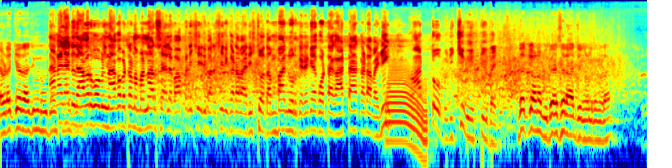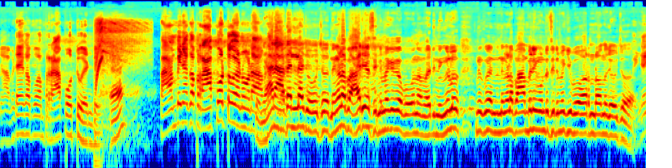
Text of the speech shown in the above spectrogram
എവിടൊക്കെയാ രാജ്യങ്ങൾ നാഗാലാൻഡ് നാഗർകോവിൽ നാഗപട്ടണം മണ്ണാർശാല പാപ്പനശ്ശേരി പറശ്ശേരിക്കട അരിഷ്ടോ തമ്പാനൂർ കിഴക്കേക്കോട്ട കാട്ടാക്കട വഴി ആട്ടോ പിടിച്ച് വീട്ടിൽ വരും. ഇതൊക്കെയാണ് വിദേശ രാജ്യങ്ങൾ നിങ്ങളെ? പിന്നെ അവിടെയൊക്കെ പോകാൻ പ്രാപ്പോട്ട് വേണ്ടേ? ഏ? പാമ്പിനൊക്കെ പ്രാപ്പോട്ട് വേണോടാ. ഞാൻ അതല്ല ചോദിച്ചത്. നിങ്ങളുടെ ഭാര്യ സിനിമയ്ക്കൊക്കെ പോകുന്ന മാതിരി നിങ്ങൾ നിങ്ങളുടെ പാമ്പിനെയും കൊണ്ട് സിനിമയ്ക്ക് പോകാറുണ്ടോ എന്ന് ചോദിച്ചത്. പിന്നെ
